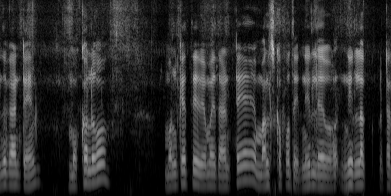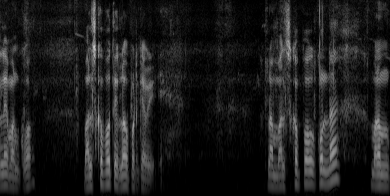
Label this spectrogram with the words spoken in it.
ఎందుకంటే మొక్కలు మొలకెత్తే ఏమవుతాయంటే మలుసుకపోతాయి నీళ్ళు లేవు- నీళ్ళకు పెట్టలేమనుకో మలుసుకపోతాయి లోపలికి అవి. అట్లా మలుసుకపోకుండా మనం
